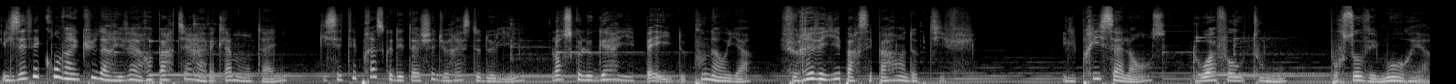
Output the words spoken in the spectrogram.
ils étaient convaincus d'arriver à repartir avec la montagne qui s'était presque détachée du reste de l'île lorsque le guerrier Pei de Punaoya fut réveillé par ses parents adoptifs. Il prit sa lance, Ruafau Tumu, pour sauver Moorea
